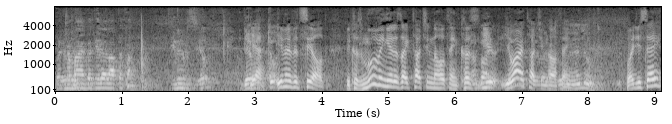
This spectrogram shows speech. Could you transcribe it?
They Yeah, were two- even if it's sealed. Because moving it is like touching the whole thing. Because you, you are touching the whole thing. What'd you say?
